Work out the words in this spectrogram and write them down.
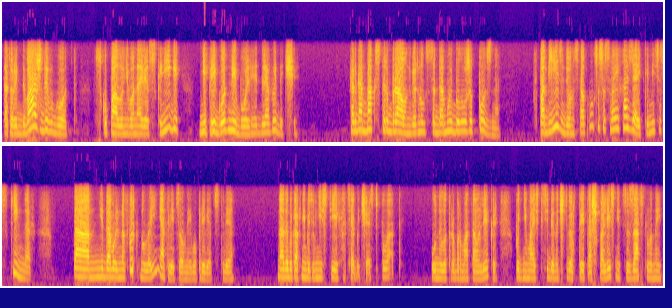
который дважды в год скупал у него на вес книги, непригодные более для выдачи. Когда Бакстер Браун вернулся домой, было уже поздно. В подъезде он столкнулся со своей хозяйкой, миссис Киннер — Та недовольно фыркнула и не ответила на его приветствие. «Надо бы как-нибудь внести хотя бы часть платы», — уныло пробормотал лекарь, поднимаясь к себе на четвертый этаж по лестнице, застланной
